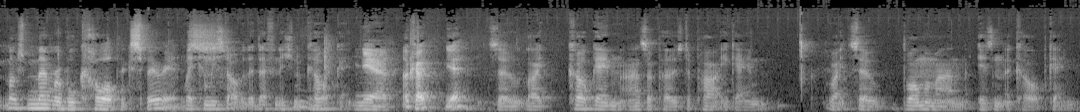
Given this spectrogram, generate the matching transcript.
most memorable co-op experience? Wait, can we start with the definition of co-op game? Yeah. Okay. Yeah. So, like co-op game as opposed to party game, right? So, Bomberman isn't a co-op game.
